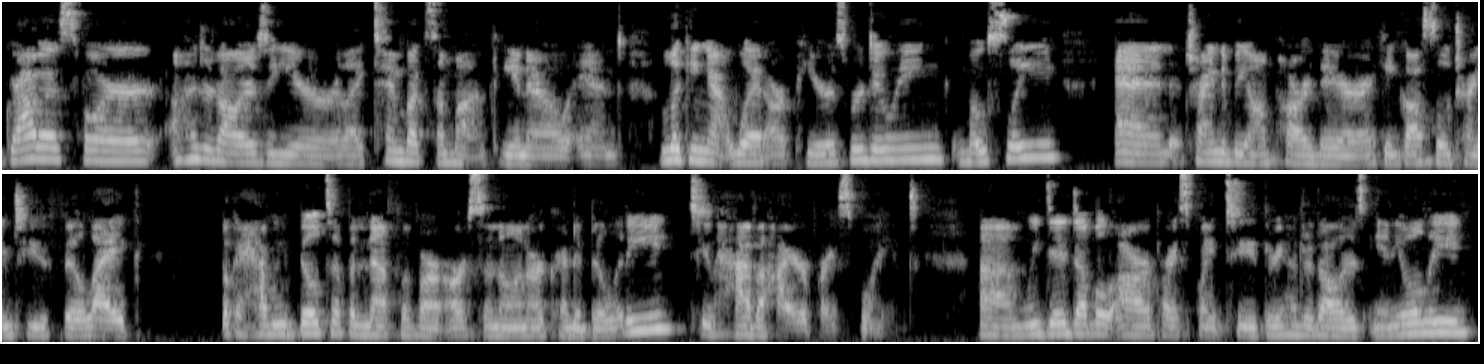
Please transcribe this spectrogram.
grab us for a hundred dollars a year or like 10 bucks a month, you know, and looking at what our peers were doing mostly and trying to be on par there. I think also trying to feel like, okay, have we built up enough of our arsenal and our credibility to have a higher price point? Um, we did double our price point to $300 annually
